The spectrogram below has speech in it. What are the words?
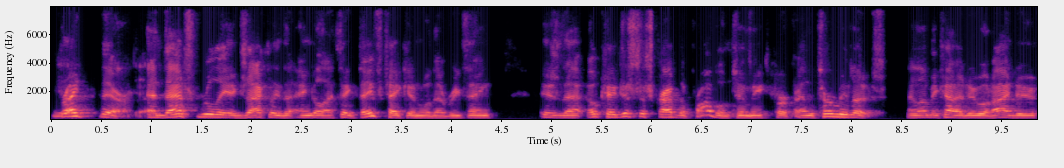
Yeah. right there. Yeah. And that's really exactly the angle I think they've taken with everything is that, okay, just describe the problem to me Perfect. and turn me loose and let me kind of do what I do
